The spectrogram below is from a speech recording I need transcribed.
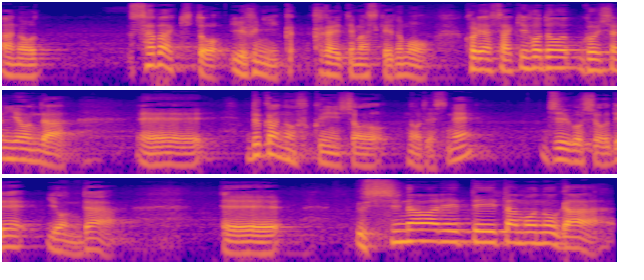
あの裁きというふうに書かれてますけれどもこれは先ほどご一緒に読んだ、えー、ルカの福音書のですね15章で読んだ、えー、失われていたものが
